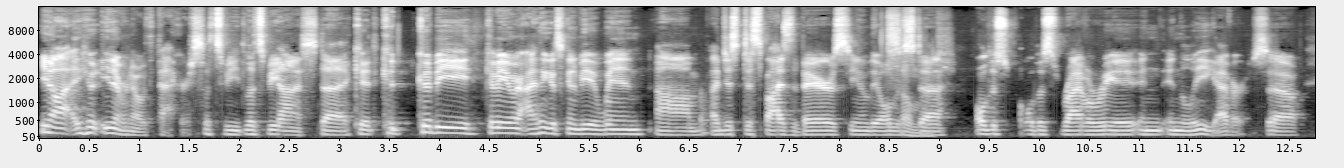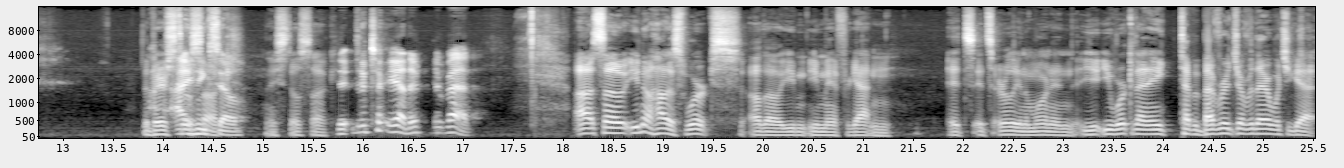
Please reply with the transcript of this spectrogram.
You know, I, you never know with the Packers. Let's be let's be honest. Uh, could could could be could be. I think it's going to be a win. Um, I just despise the Bears. You know, the oldest So uh, oldest oldest rivalry in in the league ever. So The Bears still I think suck. so. They still suck. they're, they're ter- yeah, they're they're bad. Uh, so you know how this works, although you you may have forgotten. It's it's early in the morning. You you working on any type of beverage over there? What you got?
